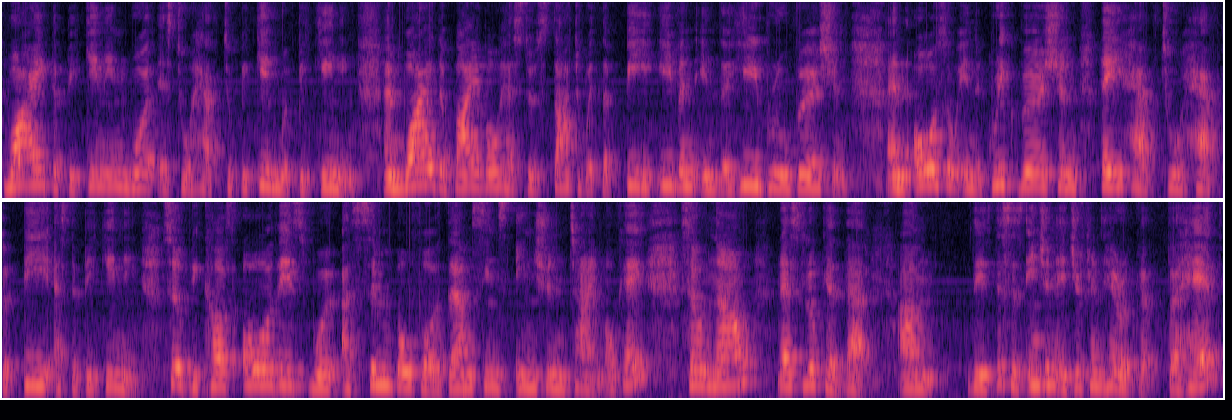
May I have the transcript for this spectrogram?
why the beginning word is to have to begin with beginning and why the Bible has to start with the B even in the Hebrew version. And also in the Greek version they have to have the B as the beginning. so because all these were a symbol for them since ancient time okay so now let's look at that um, this, this is ancient Egyptian hieroglyph. The head,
